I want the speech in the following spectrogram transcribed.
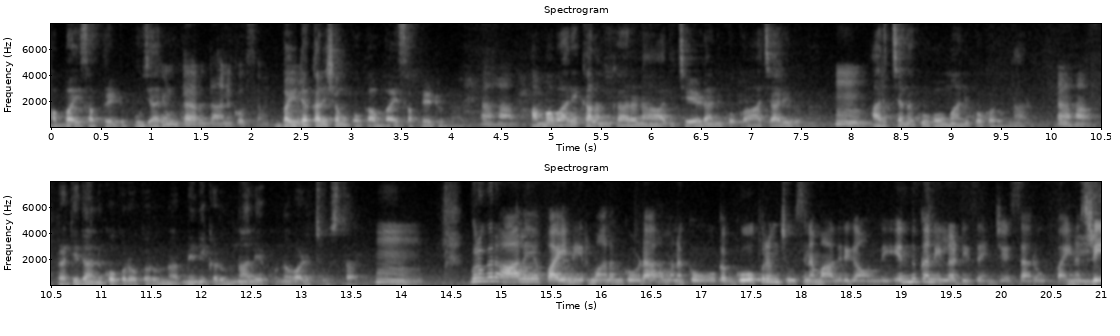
అబ్బాయి సపరేట్ పూజారి. ఉంటారు దానికోసం. బయట కలశంకి ఒక అబ్బాయి సపరేట్ ఉన్నారు. ఆహా. అమ్మవారికి అలంకరణ అది చేయడానికి ఒక ఆచార్యులు ఉన్నారు. అర్చనకు హోమానికి ఒకరు ఉన్నారు. ప్రతిదానికి ఒకరొకరు ఉన్నారు నేను ఇక్కడ ఉన్నా లేకున్నా వాళ్ళు చూస్తారు. గురుగారు ఆలయ పై నిర్మాణం కూడా మనకు ఒక గోపురం చూసిన మాదిరిగా ఉంది. ఎందుకని ఇలా డిజైన్ చేశారు? పైన శ్రీ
